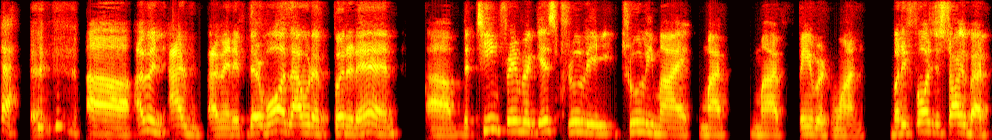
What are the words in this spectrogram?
uh, I mean, I, I mean, if there was, I would have put it in. Uh, the team framework is truly truly my my my favorite one. But if we're just talking about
